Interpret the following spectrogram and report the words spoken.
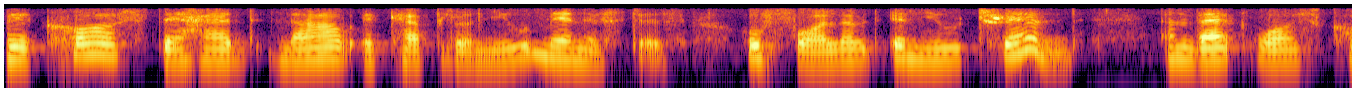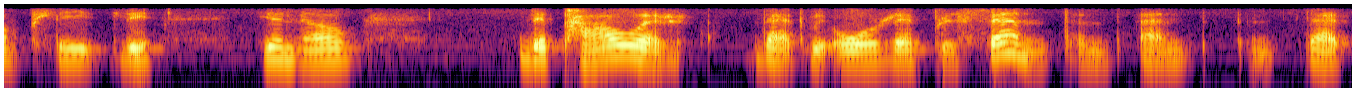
Because they had now a couple of new ministers who followed a new trend, and that was completely, you know, the power that we all represent, and and that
